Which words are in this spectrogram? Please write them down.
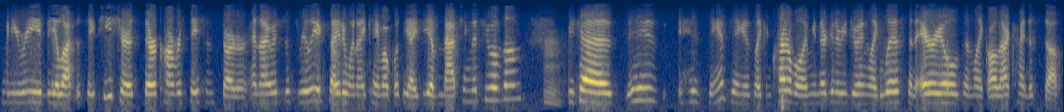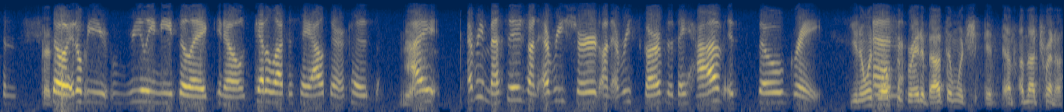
when you read the A Lot to Say T-shirts, they're a conversation starter. And I was just really excited when I came up with the idea of matching the two of them Hmm. because his his dancing is like incredible. I mean, they're going to be doing like lifts and aerials and like all that kind of stuff, and That's- so it'll be really neat to like you know get a lot to say out there because yeah. I every message on every shirt on every scarf that they have is so great. You know what's And- also great about them, which it, I'm not trying to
